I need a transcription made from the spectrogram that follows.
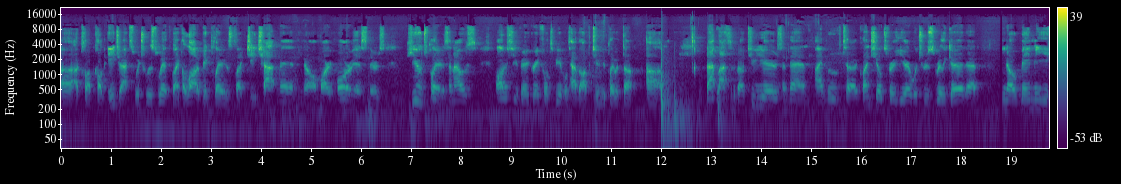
uh, a club called Ajax, which was with like a lot of big players like Jay Chapman, you know, Amari Morris. There's huge players, and I was obviously very grateful to be able to have the opportunity to play with them. Um, that lasted about two years, and then I moved to Glen Shields for a year, which was really good, and you know made me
